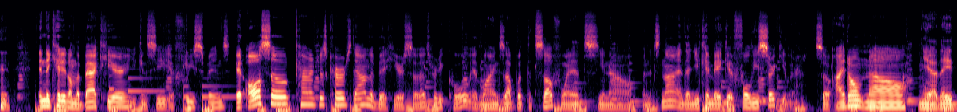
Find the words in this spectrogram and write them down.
indicated on the back here. You can see it free spins. It also kind of just curves down a bit here so that's pretty cool. It lines up with itself when it's you know when it's not and then you can make it fully circular. So i don't know. Yeah they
